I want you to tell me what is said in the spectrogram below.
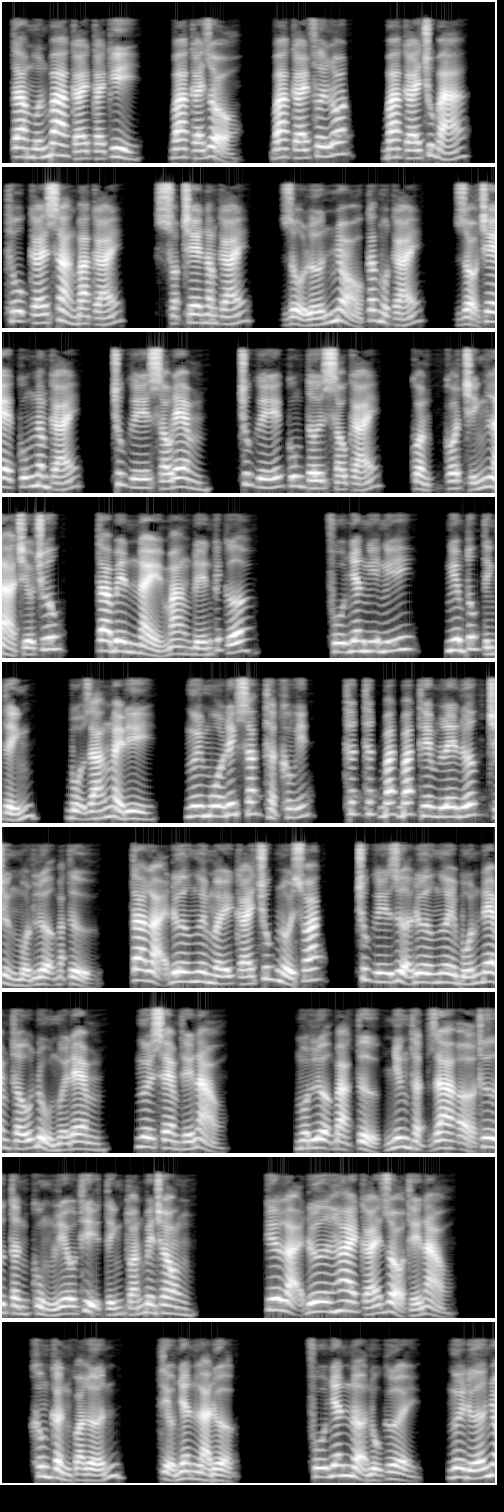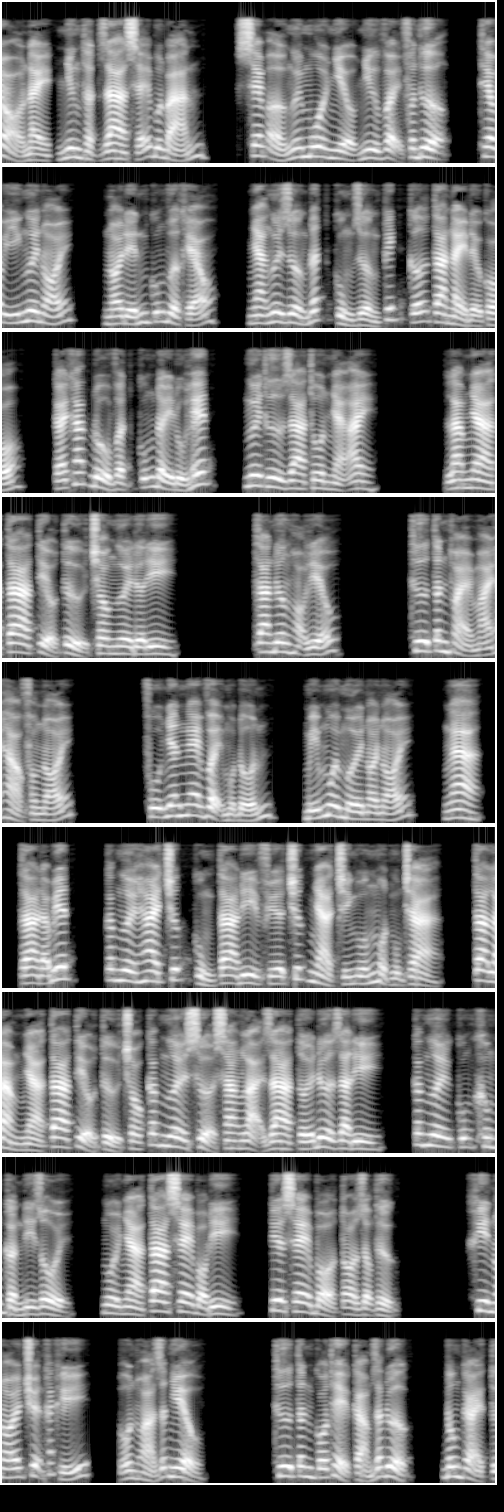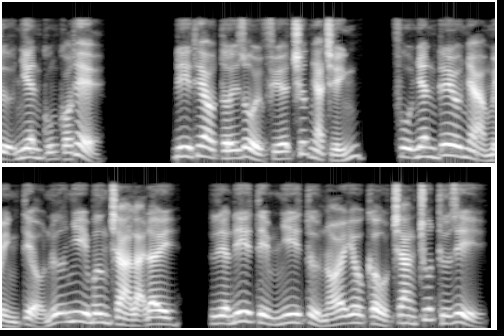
Ta muốn ba cái cái kỳ, ba cái giỏ, ba cái phơi lót, ba cái chú bá, thô cái sàng ba cái, sọt tre năm cái, rổ lớn nhỏ các một cái, giỏ tre cũng năm cái, trúc ghế sáu đem, trúc ghế cũng tới sáu cái, còn có chính là chiếu trúc, ta bên này mang đến kích cỡ. Phụ nhân nghĩ nghĩ, nghiêm túc tính tính, bộ dáng này đi, ngươi mua đích sắc thật không ít, thất thất bát bát thêm lên nước chừng một lượng bạc tử, ta lại đưa ngươi mấy cái trúc nồi soát, trúc ghế dựa đưa ngươi bốn đem thấu đủ mười đem, ngươi xem thế nào. Một lượng bạc tử nhưng thật ra ở thư tân cùng liêu thị tính toán bên trong. kia lại đưa hai cái giỏ thế nào. Không cần quá lớn, tiểu nhân là được. Phụ nhân nở nụ cười, ngươi đứa nhỏ này nhưng thật ra sẽ buôn bán, xem ở ngươi mua nhiều như vậy phân thượng, theo ý ngươi nói, nói đến cũng vừa khéo, nhà ngươi giường đất cùng giường kích cỡ ta này đều có, cái khác đồ vật cũng đầy đủ hết, ngươi thư ra thôn nhà ai. Làm nhà ta tiểu tử cho ngươi đưa đi. Ta nương họ liễu. Thư tân thoải mái hảo phong nói. Phụ nhân nghe vậy một đốn, mí môi mới nói nói, Nga, ta đã biết, các ngươi hai trước cùng ta đi phía trước nhà chính uống một ngụm trà, ta làm nhà ta tiểu tử cho các ngươi sửa sang lại ra tới đưa ra đi, các ngươi cũng không cần đi rồi, ngồi nhà ta xe bỏ đi, kia xe bỏ to rộng thực. Khi nói chuyện khách khí, ôn hòa rất nhiều. Thư Tân có thể cảm giác được, đông cải tự nhiên cũng có thể. Đi theo tới rồi phía trước nhà chính, phụ nhân kêu nhà mình tiểu nữ nhi bưng trà lại đây, liền đi tìm nhi tử nói yêu cầu trang chút thứ gì.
